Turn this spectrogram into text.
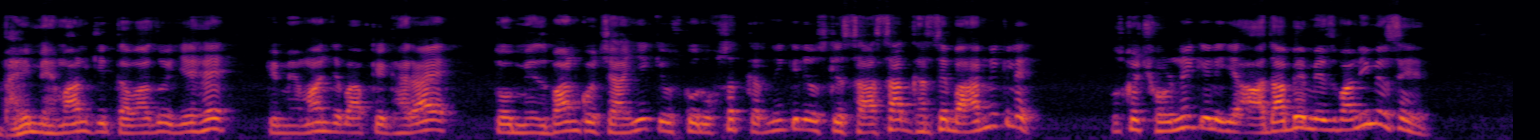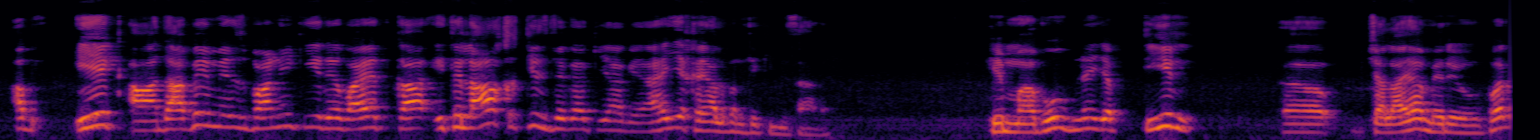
भाई, मेहमान की तवाज़ो ये है कि मेहमान जब आपके घर आए तो मेज़बान को चाहिए कि उसको रुख्सत करने के लिए, उसके साथ साथ घर से बाहर निकले, उसको छोड़ने के लिए। आदाब मेज़बानी में से है। अब एक आदाब मेज़बानी की रिवायत का इतलाक़ किस जगह किया गया है? ये ख्याल बंदी की मिसाल है। कि महबूब ने जब तीर चलाया मेरे ऊपर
